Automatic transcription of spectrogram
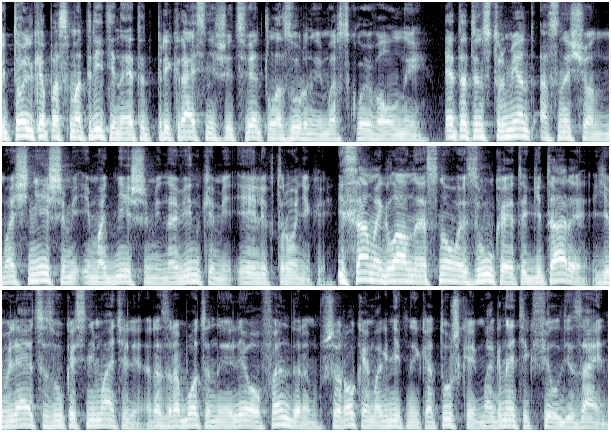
Вы только посмотрите на этот прекраснейший цвет лазурной морской волны. Этот инструмент оснащен мощнейшими и моднейшими новинками и электроникой. И самой главной основой звука этой гитары являются звукосниматели, разработанные Лео Фендером широкой магнитной катушкой Magnetic Field Design.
